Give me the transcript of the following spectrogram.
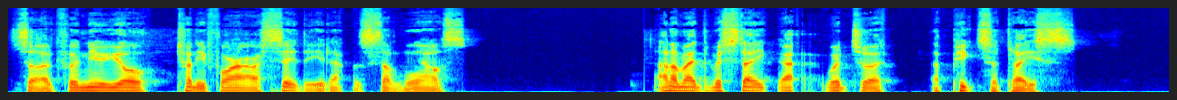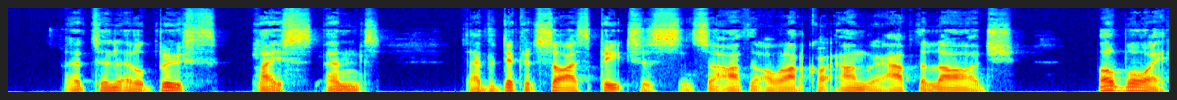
So for New York, twenty four hour city, that was something else. And I made the mistake. I went to a, a pizza place, it's a little booth place, and they had the different sized pizzas. And so I thought, oh, well, I'm quite hungry. I have the large. Oh boy,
